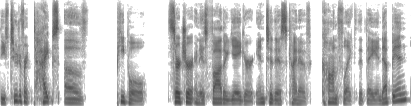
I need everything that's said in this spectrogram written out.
these two different types of people, Searcher and his father Jaeger, into this kind of conflict that they end up in,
